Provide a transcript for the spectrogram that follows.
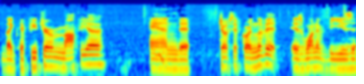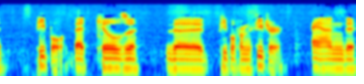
like the future mafia and mm. Joseph Gordon-Levitt is one of these people that kills the people from the future and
